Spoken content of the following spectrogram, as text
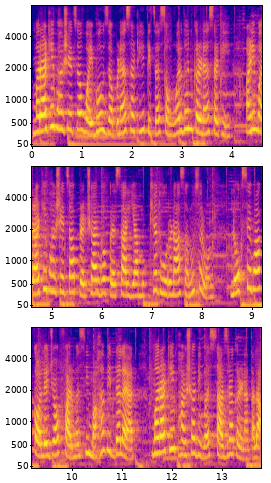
मराठी भाषेचं वैभव जपण्यासाठी तिचं संवर्धन करण्यासाठी आणि मराठी भाषेचा प्रचार व प्रसार या मुख्य धोरणास अनुसरून लोकसेवा कॉलेज ऑफ फार्मसी महाविद्यालयात मराठी भाषा दिवस साजरा करण्यात आला.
